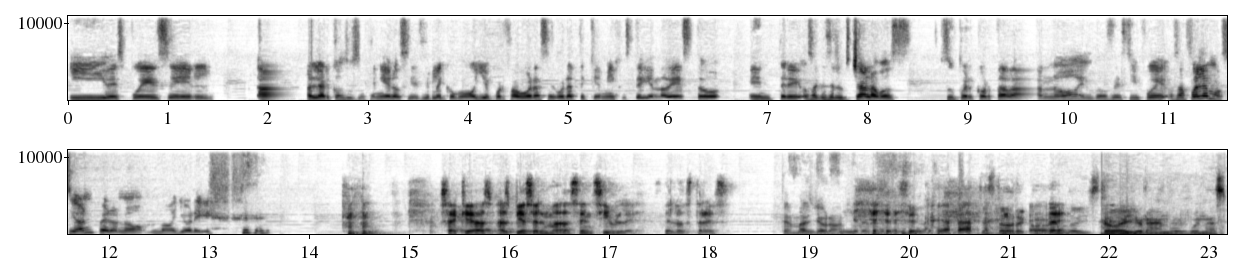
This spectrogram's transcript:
Y después el hablar con sus ingenieros y decirle como, oye, por favor, asegúrate que mi hijo esté viendo esto, entre, o sea, que se le escuchaba la voz súper cortada, ¿no? Entonces sí fue, o sea, fue la emoción, pero no, no lloré. O sea que As- Aspi es el más sensible de los tres. Es más Sí, llorón. sí. decir. Yo estaba recordando y estaba llorando, buenas.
